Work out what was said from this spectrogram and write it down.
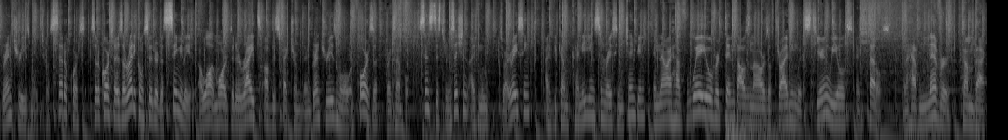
Gran Turismo to Assetto Corsa. Assetto Corsa is already considered a simulator, a lot more to the right of the spectrum than Gran Turismo or Forza, for example. Since this transition, I've moved to iRacing, I've become Canadian sim racing champion, and now I have way over 10,000 hours of driving with steering wheels and pedals and I have never come back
